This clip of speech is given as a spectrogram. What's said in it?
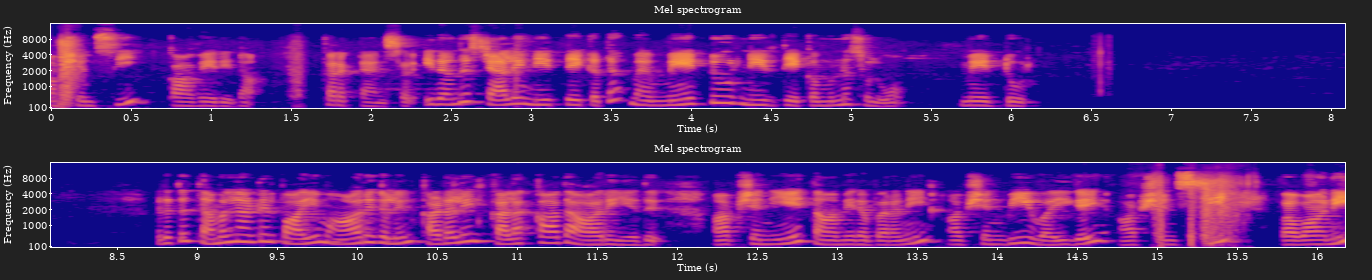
ஆப்ஷன் சி காவேரி தான். கரெக்ட் ஆன்சர் இதை வந்து ஸ்டாலின் நீர்த்தேக்கத்தை மேட்டூர் நீர்த்தேக்கம்னு சொல்லுவோம். மேட்டூர். அடுத்து தமிழ்நாட்டில் பாயும் ஆறுகளின் கடலில் கலக்காத ஆறு எது? Option A Thamirabarani. Option B Vaigai. Option C Bhavani.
